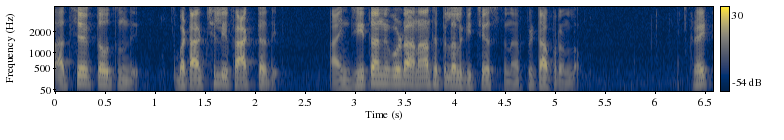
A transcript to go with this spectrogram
అతిశయోక్తి అవుతుంది. బట్ యాక్చువల్లీ ఫ్యాక్ట్ అది. ఆయన జీతాన్ని కూడా అనాథ పిల్లలకి ఇచ్చేస్తున్నారు పిఠాపురంలో. రైట్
